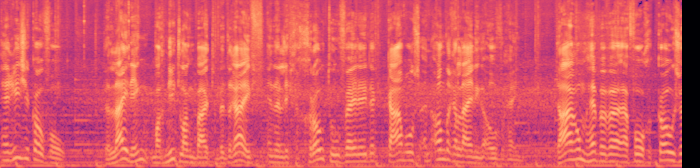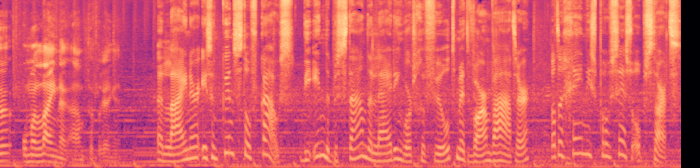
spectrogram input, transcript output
en risicovol. De leiding mag niet lang buiten bedrijf en er liggen grote hoeveelheden kabels en andere leidingen overheen. Daarom hebben we ervoor gekozen om een liner aan te brengen. Een liner is een kunststof kous die in de bestaande leiding wordt gevuld met warm water, wat een chemisch proces opstart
